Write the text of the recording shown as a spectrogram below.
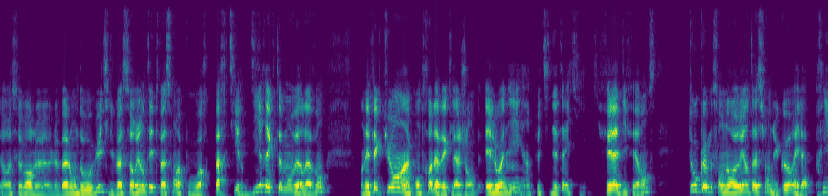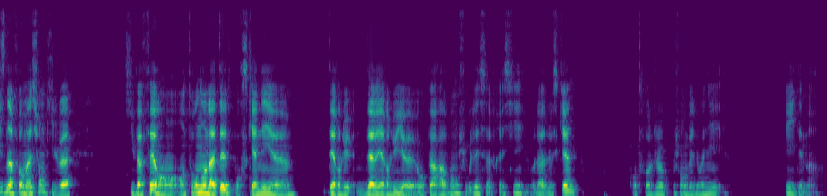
recevoir le, ballon dos au but, il va s'orienter de façon à pouvoir partir directement vers l'avant en effectuant un contrôle avec la jambe éloignée, un petit détail qui, fait la différence, tout comme son orientation du corps et la prise d'information qu'il va, va faire en, tournant la tête pour scanner euh, derrière lui, euh, auparavant. Je vous laisse apprécier. Voilà le scan, contrôle jambe éloignée, et il démarre.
